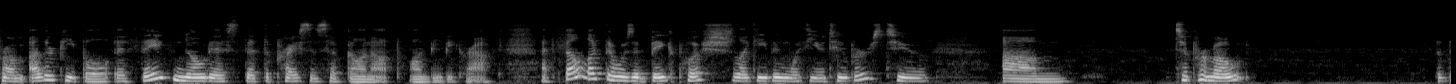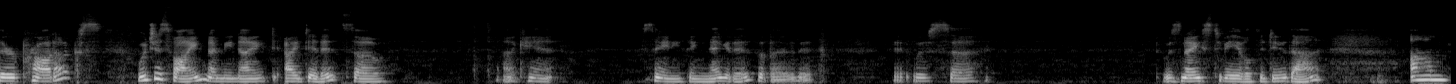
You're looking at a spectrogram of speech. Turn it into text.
from other people if they've noticed that the prices have gone up on Beebeecraft. I felt like there was a big push, like even with YouTubers, to um, to promote their products, which is fine. I mean, I I did it, so I can't say anything negative about it. It was uh, it was nice to be able to do that. Um,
